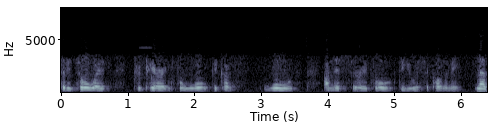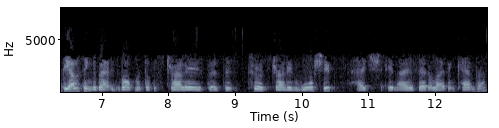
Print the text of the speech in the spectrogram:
that it's always preparing for war because wars are necessary for the US economy. Now, the other thing about involvement of Australia is that there's two Australian warships, HMAS Adelaide and Canberra,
